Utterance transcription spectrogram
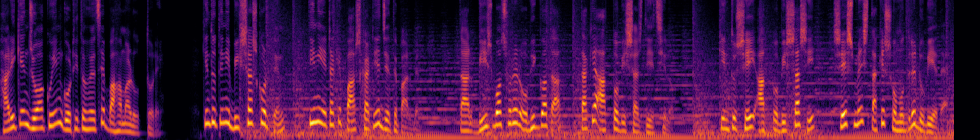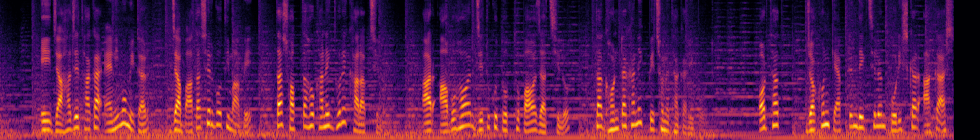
হারিকেন জোয়াকুইন গঠিত হয়েছে বাহামার উত্তরে। কিন্তু তিনি বিশ্বাস করতেন তিনি এটাকে পাশ কাটিয়ে যেতে পারবেন। তার ২০ বছরের অভিজ্ঞতা তাকে আত্মবিশ্বাস দিয়েছিল। কিন্তু সেই আত্মবিশ্বাসই শেষমেশ তাকে সমুদ্রে ডুবিয়ে দেয়। এই জাহাজে থাকা অ্যানিমোমিটার যা বাতাসের গতি মাপে তা সপ্তাহখানেক ধরে খারাপ ছিল। আর আবহাওয়ার যেটুকু তথ্য পাওয়া যাচ্ছিল, তা ঘণ্টাখানেক পেছনে থাকা রিপোর্ট। অর্থাৎ, যখন ক্যাপ্টেন দেখছিলেন পরিষ্কার আকাশ,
